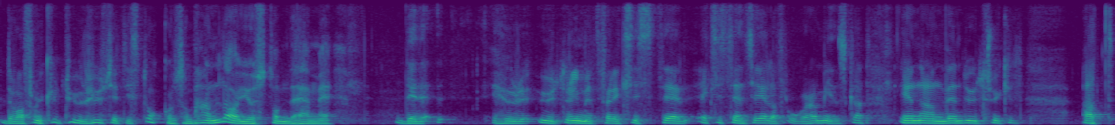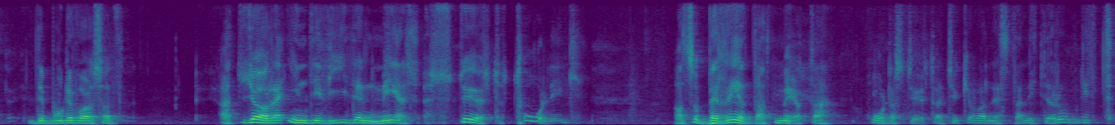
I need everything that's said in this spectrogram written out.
det var från Kulturhuset i Stockholm som handlade just om det här med det, hur utrymmet för existen, existentiella frågor har minskat. En använde uttrycket att det borde vara så att att göra individen mer stöttålig. Alltså beredd att möta hårda stötar tycker jag var nästan lite roligt.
